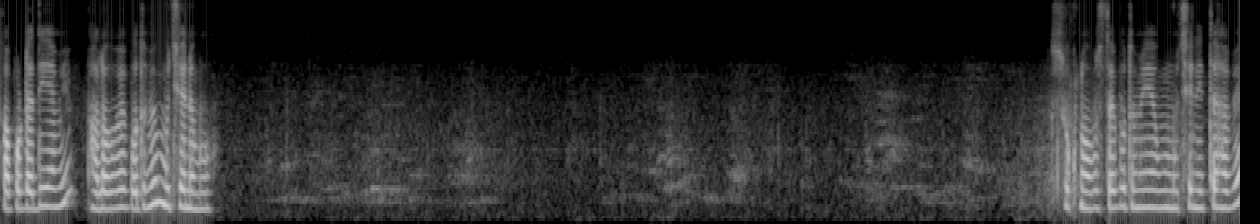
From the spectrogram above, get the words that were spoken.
কাপড়টা দিয়ে আমি ভালোভাবে প্রথমে মুছে নেব। শুকনো অবস্থায় প্রথমে মুছে নিতে হবে।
